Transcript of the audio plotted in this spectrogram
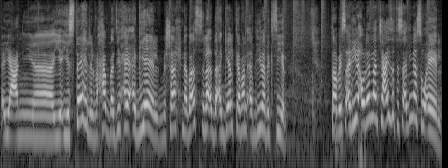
يعني آه، يستاهل المحبة دي الحقيقة أجيال مش إحنا بس لا ده أجيال كمان قبلينا بكتير طب اسالينا قولي لنا انت عايزة تسألينا سؤال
